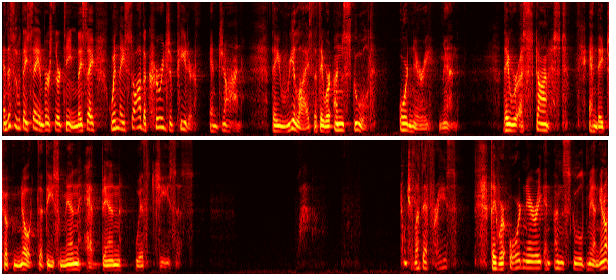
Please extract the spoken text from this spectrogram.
And this is what they say in verse 13. They say, When they saw the courage of Peter and John, they realized that they were unschooled, ordinary men. They were astonished, and they took note that these men had been with Jesus. Wow. Don't you love that phrase? They were ordinary and unschooled men. You know,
